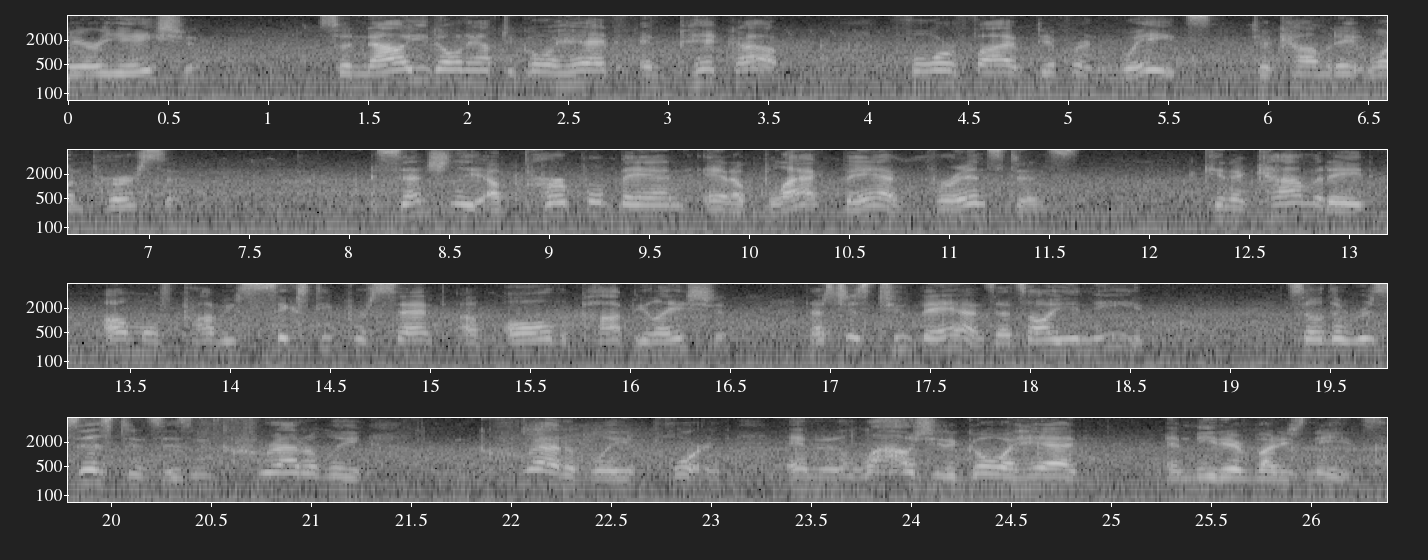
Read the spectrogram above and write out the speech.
variation. So now you don't have to go ahead and pick up four or five different weights to accommodate one person. Essentially, a purple band and a black band, for instance, can accommodate almost probably 60% of all the population. That's just two bands, that's all you need. So the resistance is incredibly, incredibly important and it allows you to go ahead and meet everybody's needs.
